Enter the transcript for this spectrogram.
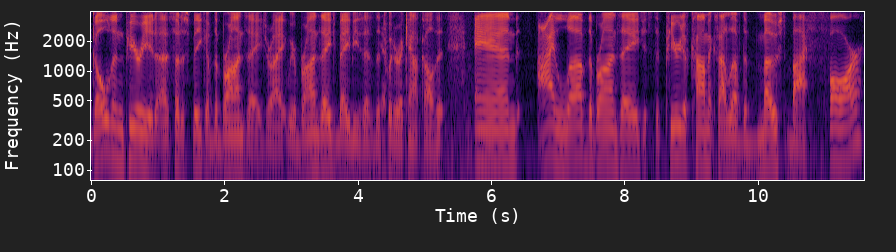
golden period, uh, so to speak, of the Bronze Age, right? We are Bronze Age babies, as the Yes. Twitter account calls it, and I love the Bronze Age. It's the period of comics I love the most by far.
